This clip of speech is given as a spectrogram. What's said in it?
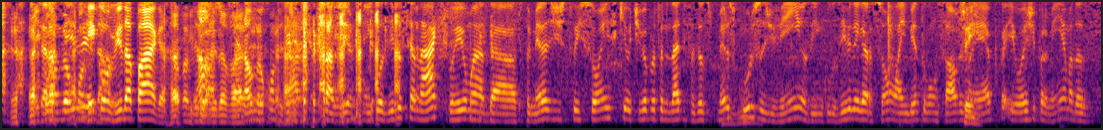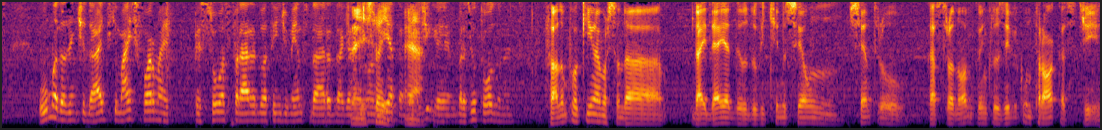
será o meu Quem convida paga. Só pra Não, será o meu convidado. Prazer. Inclusive o Senac foi uma das primeiras instituições que eu tive a oportunidade de fazer os primeiros uhum. cursos de vinhos, inclusive de garçom lá em Bento Gonçalves Sim. na época. E hoje para mim é uma das uma das entidades que mais forma pessoas para a área do atendimento da área da gastronomia é também, é. de, é, Brasil todo, né? Fala um pouquinho, Emerson, da da ideia do, do Vitino ser um centro gastronômico, inclusive com trocas de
